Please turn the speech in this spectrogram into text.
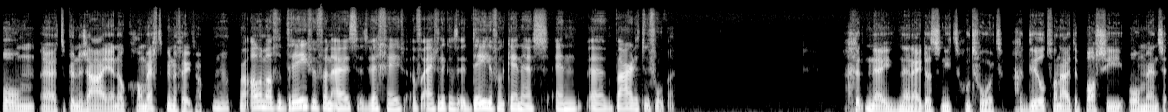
om eh, te kunnen zaaien en ook gewoon weg te kunnen geven. Ja, maar allemaal gedreven vanuit het weggeven, of eigenlijk het, delen van kennis en eh, waarde toevoegen. Ge- nee, nee, nee, dat is niet goed woord. Gedeeld vanuit de passie om mensen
